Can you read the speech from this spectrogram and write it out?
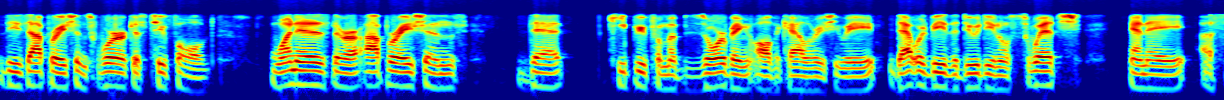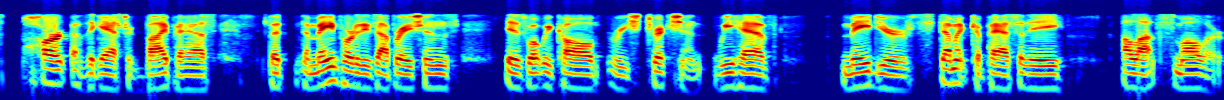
these operations work is twofold. One is there are operations that keep you from absorbing all the calories you eat. That would be the duodenal switch and a, a part of the gastric bypass but the main part of these operations is what we call restriction. We have made your stomach capacity a lot smaller.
